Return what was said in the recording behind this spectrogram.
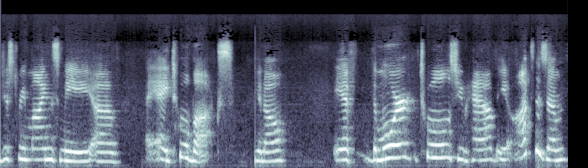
just reminds me of a toolbox. You know, if the more tools you have, you know, autism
